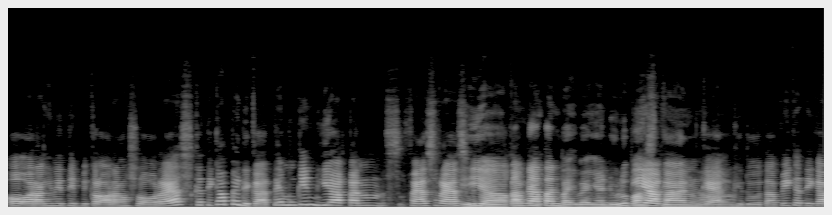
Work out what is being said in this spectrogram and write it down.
oh orang ini tipikal orang slow rest, ketika PDKT mungkin dia akan fast rest gitu. iya kan Tapi- kelihatan baik-baiknya dulu pasti Iya kan, Ha. kayak gitu. Tapi ketika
